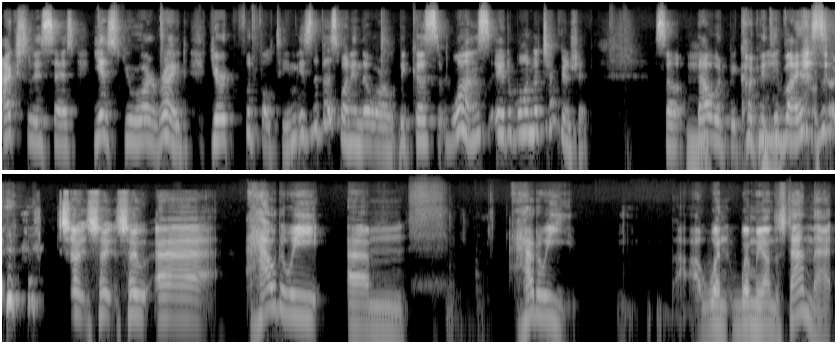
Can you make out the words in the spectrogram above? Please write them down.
actually says, yes, you are right. Your football team is the best one in the world because once it won a championship. So mm. that would be cognitive mm. bias. Okay. so, so, so, uh, how do we, um, how do we, uh, when when we understand that,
